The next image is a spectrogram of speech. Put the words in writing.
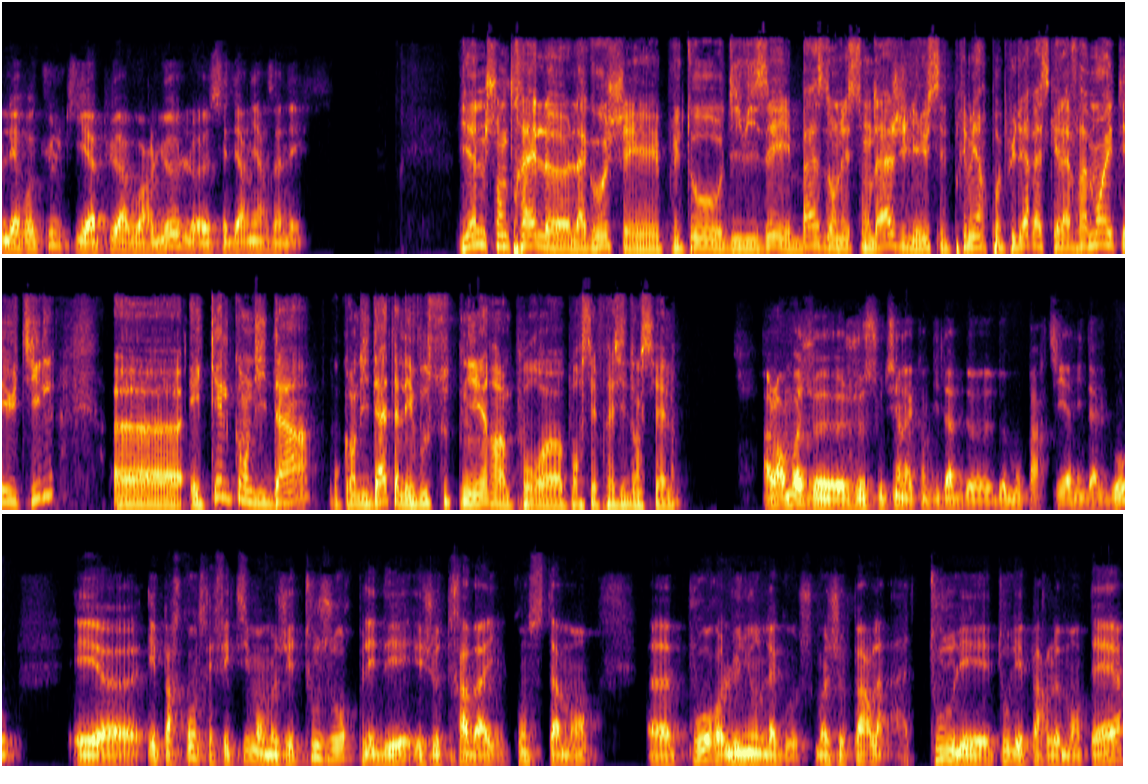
les reculs qui a pu avoir lieu ces dernières années. Yann Chantrel, euh, la gauche est plutôt divisée et basse dans les sondages. Il y a eu cette primaire populaire. Est-ce qu'elle a vraiment été utile? Euh, Et quel candidat ou candidate allez-vous soutenir pour, euh, pour ces présidentielles? Alors moi, je, soutiens la candidate de, mon parti, Anne Hidalgo. Et, et par contre, effectivement, moi, j'ai toujours plaidé et je travaille constamment pour l'union de la gauche. Moi, je parle à tous les, tous les parlementaires,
